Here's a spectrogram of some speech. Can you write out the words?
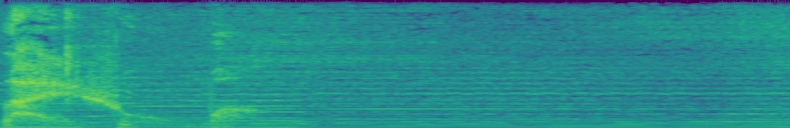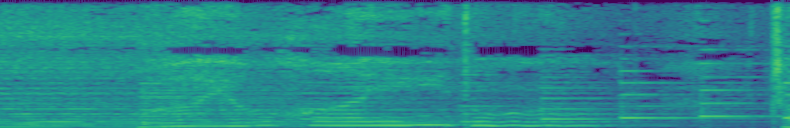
来入梦。我有花一朵，种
